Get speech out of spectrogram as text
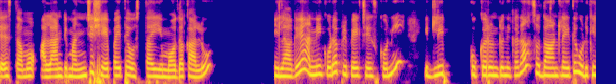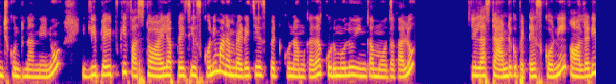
చేస్తామో అలాంటి మంచి షేప్ అయితే వస్తాయి ఈ మోదకాలు. ఇలాగే అన్నీ కూడా ప్రిపేర్ చేసుకొని ఇడ్లీ కుక్కర్ ఉంటుంది కదా సో దాంట్లో అయితే ఉడికించుకుంటున్నాను నేను. ఇడ్లీ ప్లేట్స్కి ఫస్ట్ ఆయిల్ అప్లై చేసుకొని మనం రెడీ చేసి పెట్టుకున్నాం కదా కుడుములు ఇంకా మోదకాలు. ఇలా స్టాండ్కు పెట్టేసుకొని ఆల్రెడీ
